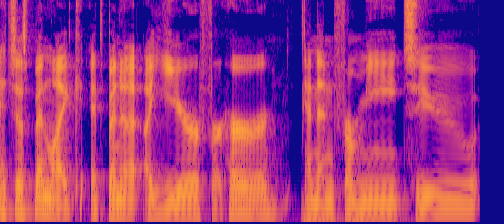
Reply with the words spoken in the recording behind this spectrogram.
it's just been like, it's been a, a year for her. And then for me to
